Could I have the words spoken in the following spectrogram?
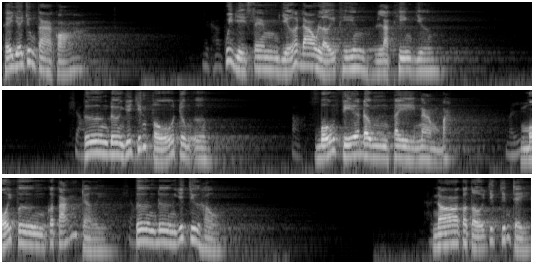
Thế giới chúng ta có. Quý vị xem giữa đao lợi thiên là thiên dương. Tương đương với chính phủ trung ương. Bốn phía đông, tây, nam, bắc. Mỗi phương có tám trời, Tương đương với chư hầu. Nó có tổ chức chính trị.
